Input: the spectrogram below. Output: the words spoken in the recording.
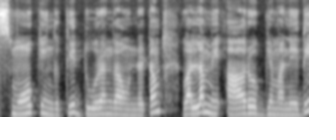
స్మోకింగ్కి దూరంగా ఉండటం వల్ల మీ ఆరోగ్యం అనేది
